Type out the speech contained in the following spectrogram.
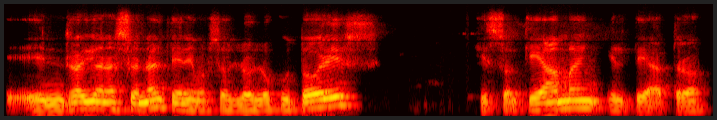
en Radio Nacional tenemos los locutores que, son, que aman el teatro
